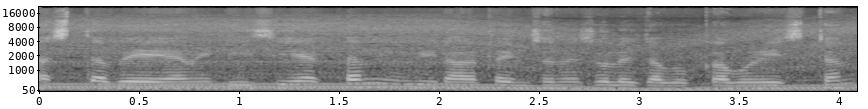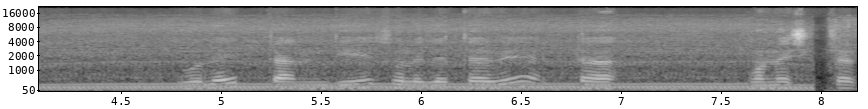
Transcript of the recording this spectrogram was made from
রাস্তা পেয়ে আমি দিয়েছি একটা বিনা টেনশনে চলে যাব কবরস্থান বলে টান দিয়ে চলে যেতে হবে। একটা মনস্টার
